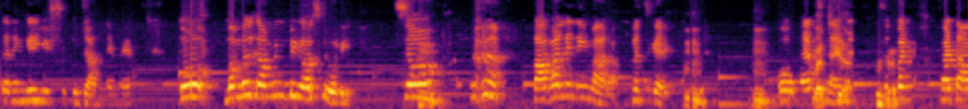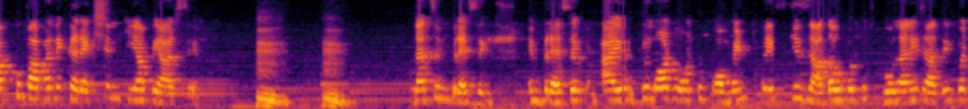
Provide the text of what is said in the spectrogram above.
करेंगे यीशु को जानने में। तो Bumble coming to your story so पापा ने नहीं मारा बच गए। बट बट आपको पापा ने करेक्शन किया प्यार से। That's impressive impressive I do not want to comment मैं इसके ज़्यादा ऊपर कुछ बोलना नहीं चाहती बट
